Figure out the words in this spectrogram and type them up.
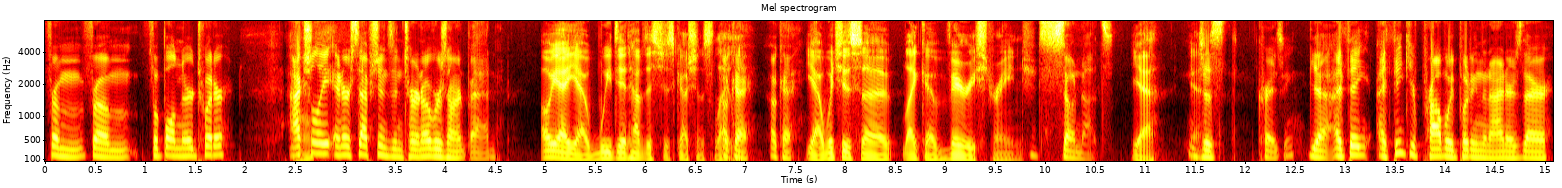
from from football nerd Twitter? Actually, interceptions and turnovers aren't bad. Oh yeah, yeah. We did have this discussion slightly. Okay, okay, Yeah, which is uh like a very strange. so nuts, Yeah. Yeah. just crazy. Yeah, I think I think you're probably putting the Niners there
